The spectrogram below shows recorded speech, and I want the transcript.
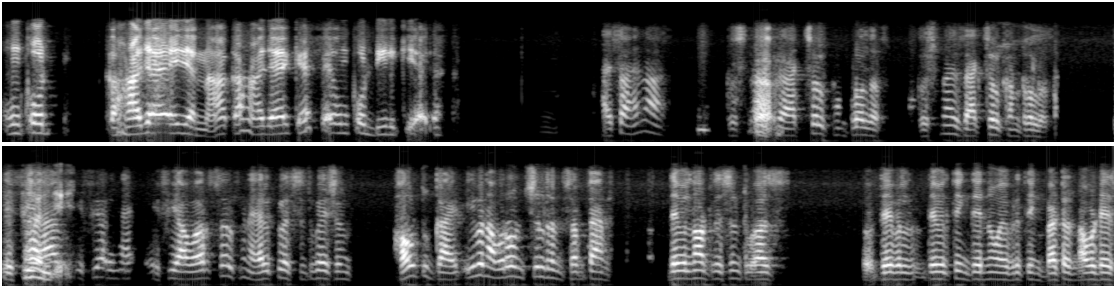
उनको कहा जाए या ना कहा जाए कैसे उनको डील किया जाए। ऐसा है ना? Krishna is the actual controller Krishna is the actual controller if you हाँ have if you are in a, if you have ourselves in a helpless situation how to guide even our own children sometimes they will not listen to us So they will they will think they know everything better nowadays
